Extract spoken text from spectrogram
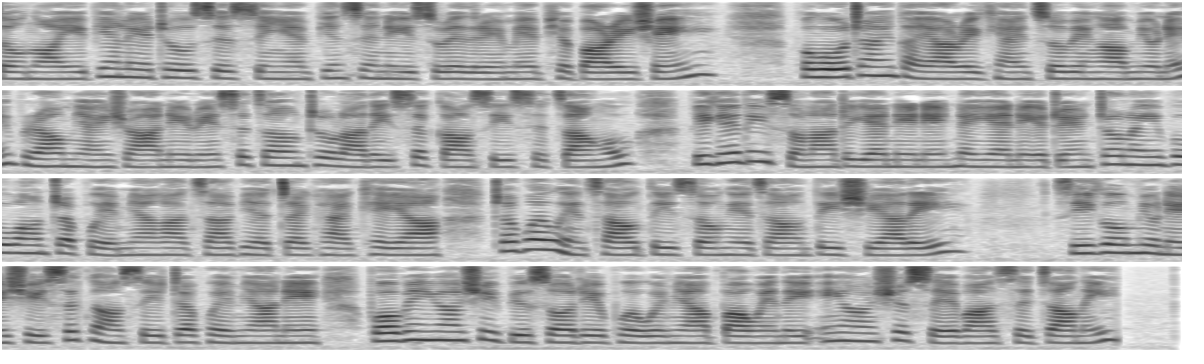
ဆုံးသွား၍ပြည်လေထိုးစစ်စင်ရန်ပြင်ဆင်နေဆိုတဲ့တဲ့ပဲဖြစ်ပါရရှင်။ပဲခူးတိုင်းတရားရိခိုင်ဂျိုးပင်ကောက်မြို့နယ်ဗရောင်းမြိုင်ရွာအနေတွင်စစ်ကြောင်းထိုးလာသည့်စစ်ကောင်စီစစ်ကြောင်းကိုပြီးခဲ့သည့်ဇွန်လ၁ရက်နေ့နဲ့2ရက်နေ့အတွင်းတော်လိုင်းပူးပေါင်းတပ်ဖွဲ့များကကြားပြတ်တိုက်ခိုက်ခဲ့ရာတပ်ဖွဲ့ဝင်6ဦးသေဆုံးခဲ့ကြောင်းသိရှိရသည်။ ဇီးကုန်းမြို့နယ်ရှိစစ်ကောင်စီတပ်ဖွဲ့များနဲ့ဘော်ပင်ရွာရှိပြူစောတဲ့ဖွဲ့ဝင်များပါဝင်သည့်အင်အား80ပါစစ်ကြောင်းသည်ပ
